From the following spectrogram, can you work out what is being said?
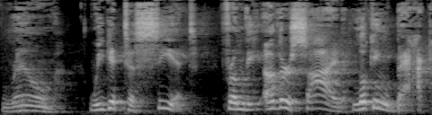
realm. We get to see it from the other side, looking back.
